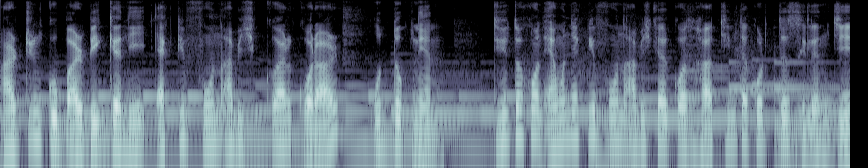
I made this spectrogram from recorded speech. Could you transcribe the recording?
মার্টিন কুপার বিজ্ঞানী একটি ফোন আবিষ্কার করার উদ্যোগ নেন। তিনি তখন এমন একটি ফোন আবিষ্কার কথা চিন্তা করতেছিলেন যে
